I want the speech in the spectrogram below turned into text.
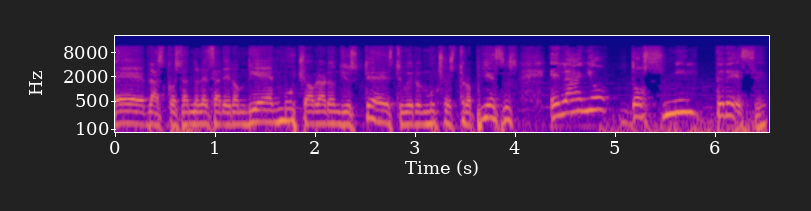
eh, las cosas no les salieron bien, mucho hablaron de ustedes, tuvieron muchos tropiezos. El año 2013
